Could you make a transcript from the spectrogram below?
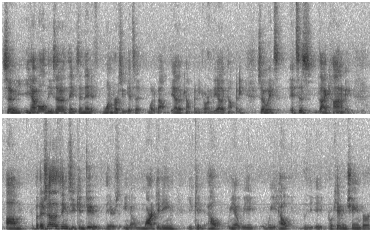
So you you have all these other things, and then if one person gets it, what about the other company or the other company? So it's it's this dichotomy. Um, but there's other things you can do. There's you know marketing. You can help. You know we we help the Brookhaven Chamber.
